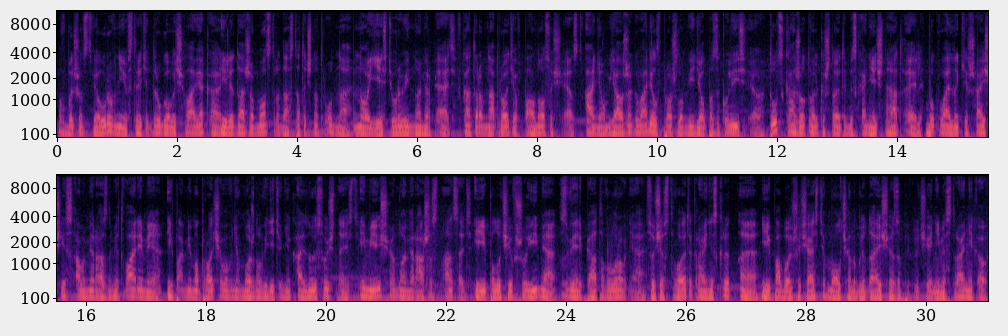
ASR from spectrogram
В большинстве уровней встретить другого человека или даже монстра достаточно трудно, но есть уровень номер 5, в котором напротив полно существ. О нем я уже говорил в прошлом видео по закулисью. Тут скажу только, что это бесконечный отель, буквально кишащий самыми разными тварями, и помимо прочего в нем можно увидеть уникальную сущность, имеющую номер А16 и получившую имя Зверь пятого уровня. Существо это крайне скрытное и по большей части молча наблюдающее за приключениями странников.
